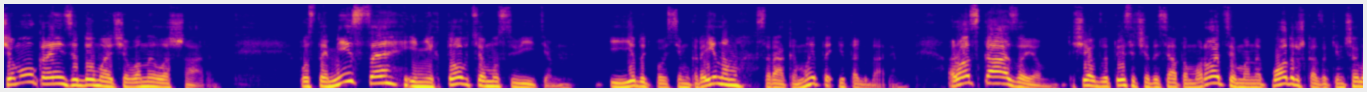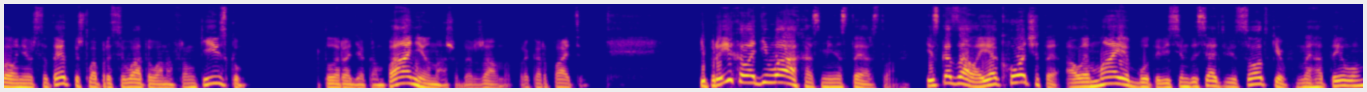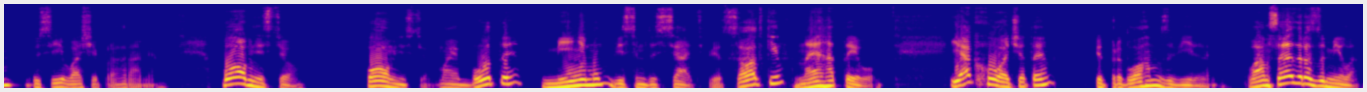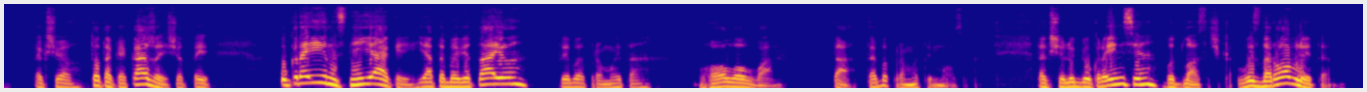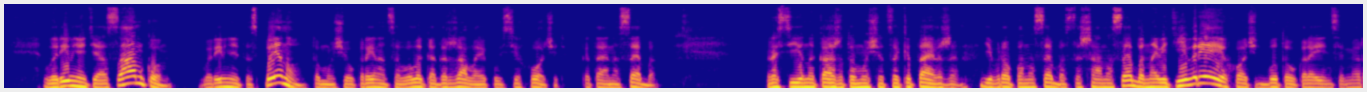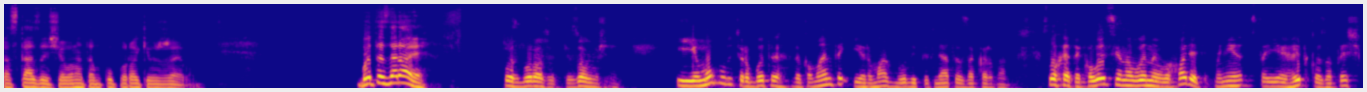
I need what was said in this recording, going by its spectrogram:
Чому українці думають, що вони лошари? Пусте місце і ніхто в цьому світі. І їдуть по всім країнам сраки мити і так далі. Розказую, ще в 2010 році в мене подружка закінчила університет, пішла працювати в Івано-Франківську, телерадіокомпанію нашу державну Прикарпаття. І приїхала діваха з міністерства і сказала: як хочете, але має бути 80% негативу у всій вашій програмі. Повністю, повністю має бути мінімум 80% негативу. Як хочете, під предлогом звільнення. Вам все зрозуміло? Так що, хто таке каже, що ти українець ніякий, я тебе вітаю, тебе промита голова. Та, в тебе промитий мозок. Так що, любі українці, будь ласка, виздоровлюйте, вирівнюйте осанку, вирівнюйте спину, тому що Україна це велика держава, яку всі хочуть. Китай на себе. Росія не каже, тому що це Китай вже. Європа на себе, США на себе. Навіть євреї хочуть бути українцями розказують, що вони там купу років жили. Будьте здорові! службу розвідки зовнішньої. І йому будуть робити документи, і Єрмак буде підляти за кордон. Слухайте, коли ці новини виходять, мені стає гидко за те, що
